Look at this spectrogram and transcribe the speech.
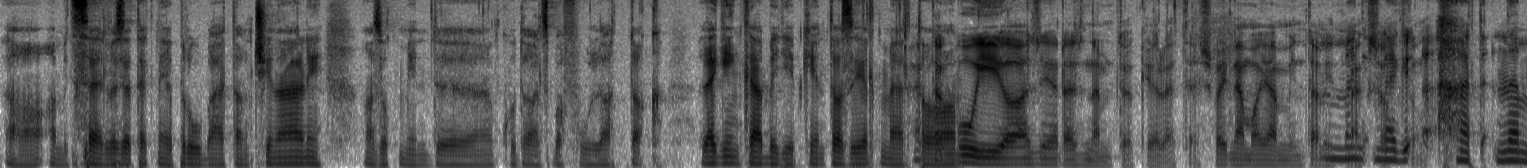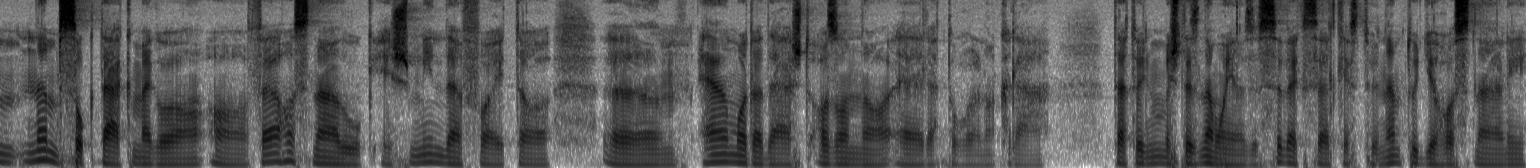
a, amit szervezeteknél próbáltam csinálni, azok mind kudarcba fulladtak. Leginkább egyébként azért, mert Hát a GUI azért az nem tökéletes, vagy nem olyan, mint amit meg, meg, hát nem, nem szokták meg a, a felhasználók, és mindenfajta ö, elmaradást azonnal erre tolnak rá. Tehát, hogy most ez nem olyan, ez a szövegszerkesztő nem tudja használni.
